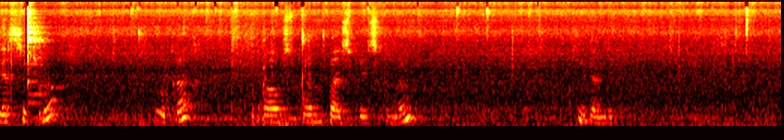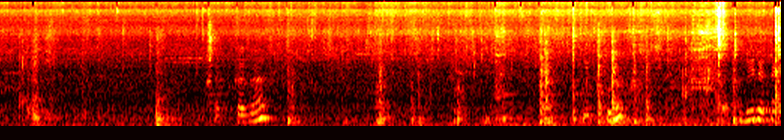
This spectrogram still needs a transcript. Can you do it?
జస్ట్ ఇప్పుడు ఒక పావు స్పూన్ పసుపు వేసుకుందాం. ఇదండి. చక్కగా ఇప్పుడు బీరకాయ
